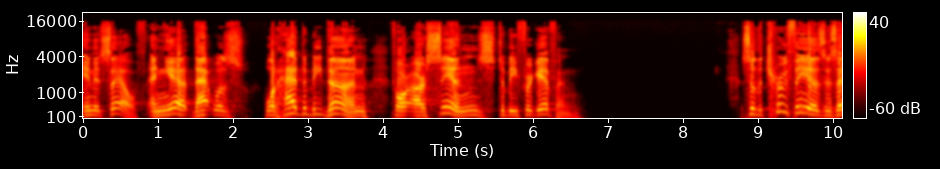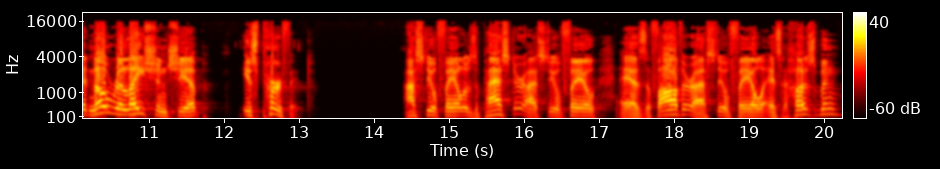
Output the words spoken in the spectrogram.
in itself. And yet, that was what had to be done for our sins to be forgiven. So the truth is, is that no relationship is perfect. I still fail as a pastor. I still fail as a father. I still fail as a husband.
